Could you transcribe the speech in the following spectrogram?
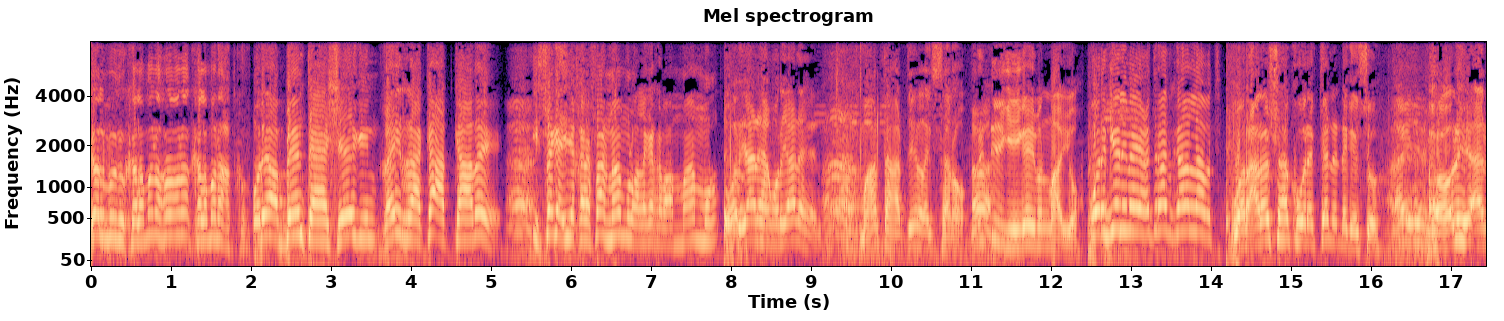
galmudug kalamana hoono kalamana adko. Waraa beenta ha sheegin khayraa ka adkaadae isaga iyo qarafaan maamulaa laga rabaa maamul. Waryaanahan waryaanahan maanta haddii laysaro midhiigii iga iman maayo. War geli maya ictiraafka kala laabatay war caloosha ha ku wareegteenna dhegayso. Xoolihii aan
